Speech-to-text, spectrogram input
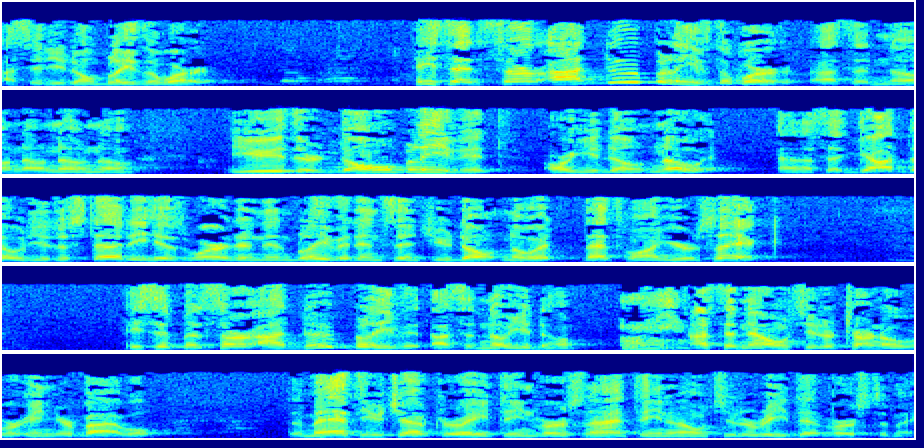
I said, You don't believe the word. He said, Sir, I do believe the word. I said, No, no, no, no. You either don't believe it or you don't know it. And I said, God told you to study His Word and then believe it, and since you don't know it, that's why you're sick. He said, But sir, I do believe it. I said, No, you don't. I said, Now I want you to turn over in your Bible to Matthew chapter 18, verse 19, and I want you to read that verse to me.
